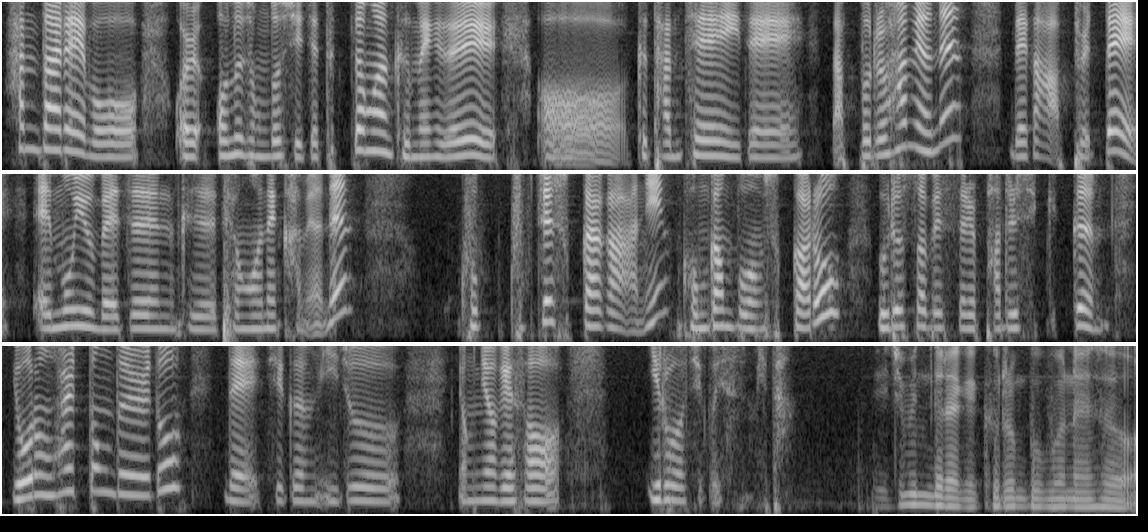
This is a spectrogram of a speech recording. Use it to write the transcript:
한 달에 뭐 얼- 어느 정도씩 이제 특정한 금액을 어, 그 단체에 이제 납부를 하면은 내가 아플 때 MOU 맺은 그 병원에 가면은 국, 국제 수가가 아닌 건강보험 수가로 의료 서비스를 받을 수 있게끔 이런 활동들도 네 지금 이주 영역에서 이루어지고 있습니다. 이주민들에게 그런 부분에서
